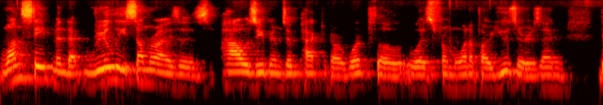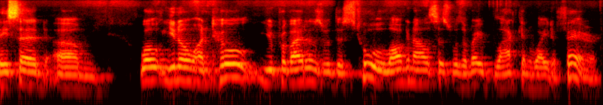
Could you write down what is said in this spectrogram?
one statement that really summarizes how Zebrium's impacted our workflow was from one of our users. And they said, um, well, you know, until you provided us with this tool, log analysis was a very black and white affair.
